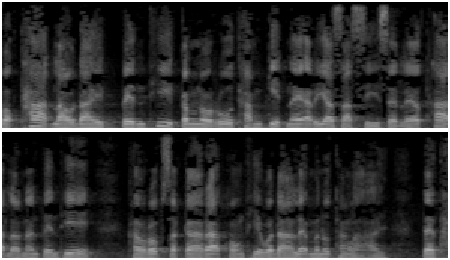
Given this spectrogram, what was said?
บอกธาตุเหล่าใดเป็นที่กำหนดรู้ทำกิจในอริยสัจสี่เสร็จแล้วธาตุเหล่านั้นเป็นที่เคารพสักการะของเทวดาและมนุษย์ทั้งหลาย แต่ธ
